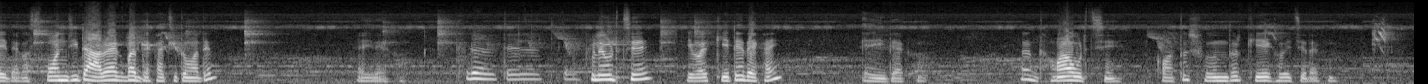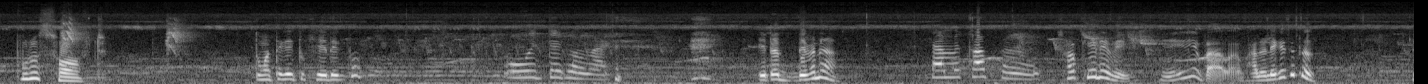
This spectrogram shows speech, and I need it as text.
এই দেখো স্পঞ্জিটা আরও একবার দেখাচ্ছি তোমাদের। এই দেখো। ফুলে উঠছে এবার কেটে দেখাই। এই দেখো ধোঁয়া উঠছে। কত সুন্দর কেক হয়েছে দেখো। পুরো সফট। তোমার থেকে একটু খেয়ে দেখব? ওইটা সময় এটা দেবে না? আমি খাব সব খেয়ে নেবে? এই বাবা ভালো লেগেছে তো। কি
